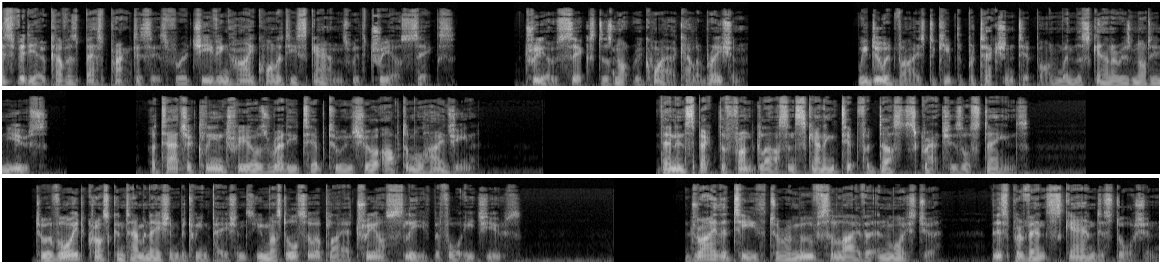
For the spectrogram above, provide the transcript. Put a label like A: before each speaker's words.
A: This video covers best practices for achieving high-quality scans with Trios 6. Trios 6 does not require calibration. We do advise to keep the protection tip on when the scanner is not in use. Attach a clean Trios Ready tip to ensure optimal hygiene. Then inspect the front glass and scanning tip for dust, scratches or stains. To avoid cross-contamination between patients, you must also apply a Trios sleeve before each use. Dry the teeth to remove saliva and moisture. This prevents scan distortion.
